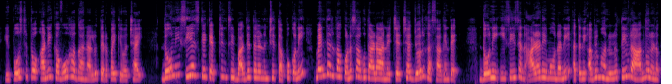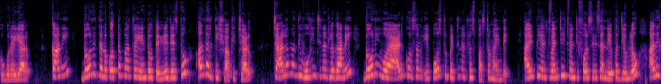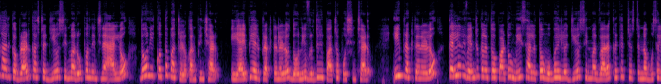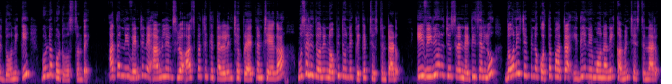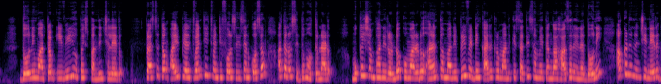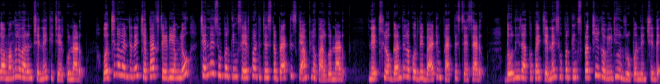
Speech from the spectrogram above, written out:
ఈ పోస్టుతో అనేక ఊహాగానాలు తెరపైకి వచ్చాయి. ధోని సిఎస్కే కెప్టెన్సీ బాధ్యతల నుంచి తప్పుకొని మెంటర్గా కొనసాగుతాడా అనే చర్చ జోరుగా సాగిందే. ధోని ఈ సీజన్ ఆడడేమోనని అతని అభిమానులు తీవ్ర ఆందోళనకు గురయ్యారు. కానీ ధోని తన కొత్త పాత్ర ఏంటో తెలియజేస్తూ అందరికీ షాక్ ఇచ్చాడు చాలా మంది ఊహించినట్లుగానే ధోని ఓ యాడ్ కోసం ఈ పోస్టు పెట్టినట్లు స్పష్టమైంది. IPL twenty twenty four season నేపథ్యంలో అధికారిక బ్రాడ్కాస్టర్ జియో సినిమా రూపొందించిన యాడ్లో ధోని కొత్త పాత్రలో కనిపించాడు. ఈ ఐపీఎల్ ప్రకటనలో ధోని వృద్ధుడి పాత్ర పోషించాడు. ఈ ప్రకటనలో తెల్లని వెంట్రుకలతో పాటు మీసాలతో మొబైల్లో జియో సినిమా ద్వారా క్రికెట్ చూస్తున్న ముసలి ధోనికి గుండెపోటు వస్తుంది. అతన్ని వెంటనే అంబులెన్స్లో ఆసుపత్రికి తరలించే ప్రయత్నం చేయగా ముసలి ధోని నొప్పితోనే క్రికెట్ చూస్తుంటాడు. ఈ వీడియోను చూసిన నెటిజన్లు ధోని చెప్పిన కొత్త పాత్ర ఇదేనేమోనని కమెంట్ చేస్తున్నారు. ధోని మాత్రం ఈ వీడియోపై స్పందించలేదు. ప్రస్తుతం IPL twenty twenty four season కోసం అతను సిద్ధమవుతున్నాడు. ముఖేష్ అంబానీ రెండో కుమారుడు అనంత్ అంబానీ ప్రీ వెడ్డింగ్ కార్యక్రమానికి సతీ సమేతంగా హాజరైన ధోని అక్కడి నుంచి నేరుగా మంగళవారం చెన్నైకి చేరుకున్నాడు. వచ్చిన వెంటనే చెపాక్ స్టేడియంలో చెన్నై సూపర్ కింగ్స్ ఏర్పాటు చేసిన ప్రాక్టీస్ క్యాంప్లో పాల్గొన్నాడు. నెట్స్లో గంటల కొద్దీ బ్యాటింగ్ ప్రాక్టీస్ చేశాడు. ధోని రాకపై చెన్నై సూపర్ కింగ్స్ ప్రత్యేక వీడియోను రూపొందించింది.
